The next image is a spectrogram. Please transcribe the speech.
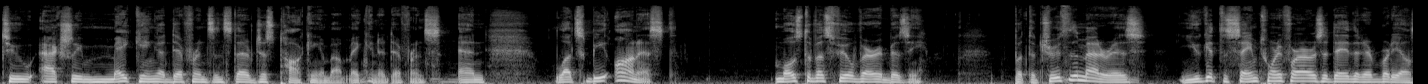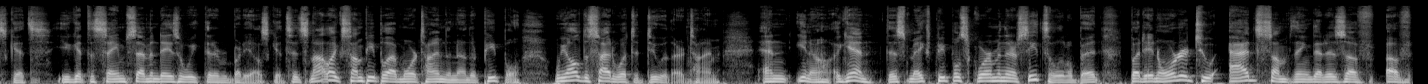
to actually making a difference instead of just talking about making a difference. Mm-hmm. And let's be honest, most of us feel very busy. But the truth of the matter is, You get the same 24 hours a day that everybody else gets. You get the same seven days a week that everybody else gets. It's not like some people have more time than other people. We all decide what to do with our time. And, you know, again, this makes people squirm in their seats a little bit. But in order to add something that is of, of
